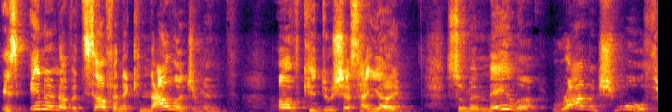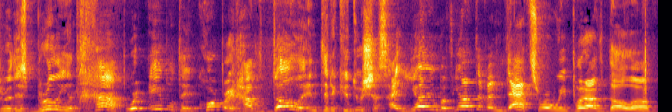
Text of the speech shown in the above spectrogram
is in and of itself an acknowledgement of Kedushas Hayom. So Memela, Rav and Shmuel, through this brilliant chap, were able to incorporate Havdalah into the Kedushas Hayom of Yontif, and that's where we put Havdalah.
